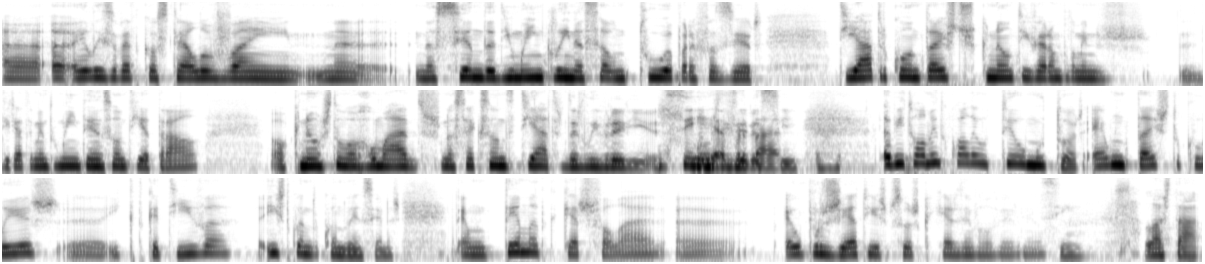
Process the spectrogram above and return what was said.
A, Elizabeth Costello vem na, na senda de uma inclinação tua para fazer teatro com textos que não tiveram, pelo menos diretamente, uma intenção teatral ou que não estão arrumados na secção de teatro das livrarias. Sim, é verdade. Assim. Habitualmente, qual é o teu motor? É um texto que lês uh, e que te cativa? Isto quando, quando encenas. É um tema de que queres falar? Uh, é o projeto e as pessoas que queres envolver nele? Sim. Lá está.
